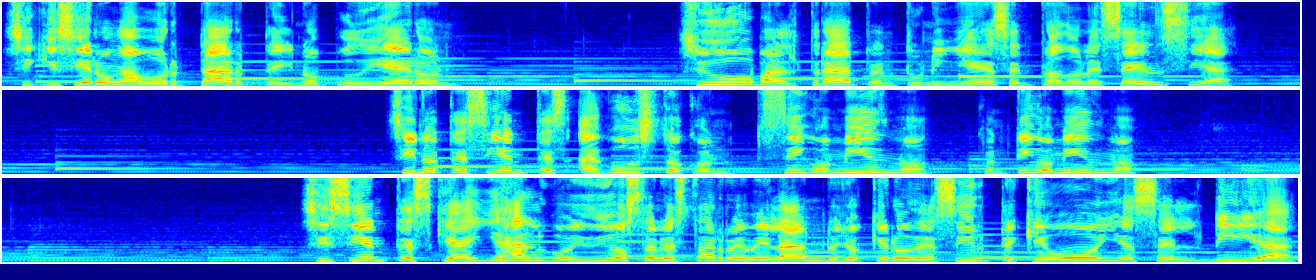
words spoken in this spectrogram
si quisieron abortarte y no pudieron, si hubo maltrato en tu niñez, en tu adolescencia, si no te sientes a gusto consigo mismo, contigo mismo, si sientes que hay algo y Dios te lo está revelando, yo quiero decirte que hoy es el día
